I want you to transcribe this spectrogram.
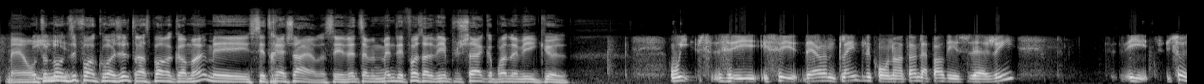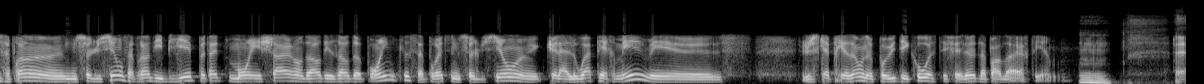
mais on, tout le monde dit qu'il faut encourager le transport en commun, mais c'est très cher. même des fois, ça devient plus cher que prendre un véhicule. Oui, c'est d'ailleurs une plainte qu'on entend de la part des usagers. Et ça, ça prend une solution, ça prend des billets peut-être moins chers en dehors des heures de pointe. Ça pourrait être une solution euh, que la loi permet, mais jusqu'à présent, on n'a pas eu d'écho à cet effet-là de la part de la RTM. Mhm. Euh,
